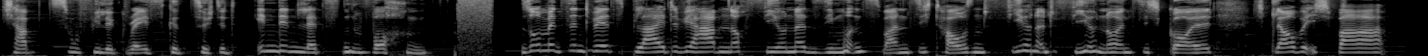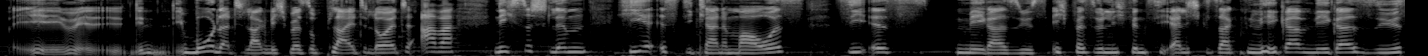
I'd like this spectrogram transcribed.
Ich habe zu viele Greys gezüchtet in den letzten Wochen. Somit sind wir jetzt pleite. Wir haben noch 427.494 Gold. Ich glaube, ich war äh, monatelang nicht mehr so pleite, Leute. Aber nicht so schlimm. Hier ist die kleine Maus. Sie ist mega süß. Ich persönlich finde sie ehrlich gesagt mega, mega süß.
